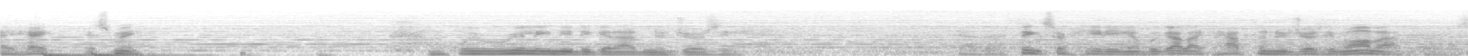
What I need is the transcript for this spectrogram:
Hey, hey, it's me. Look, we really need to get out of New Jersey. Yeah, the things are heating up. We got like half the New Jersey mob after us.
